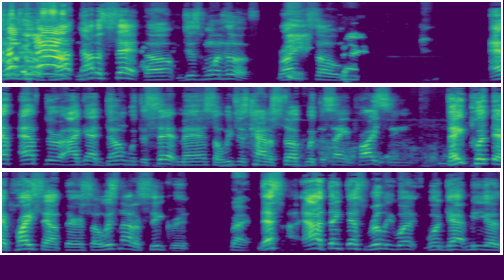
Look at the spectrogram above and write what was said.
One hoof. Not, not a set, dog. Just one hoof. Right. So right. after I got done with the set, man, so we just kind of stuck with the same pricing. They put that price out there, so it's not a secret. Right. That's I think that's really what what got me a,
